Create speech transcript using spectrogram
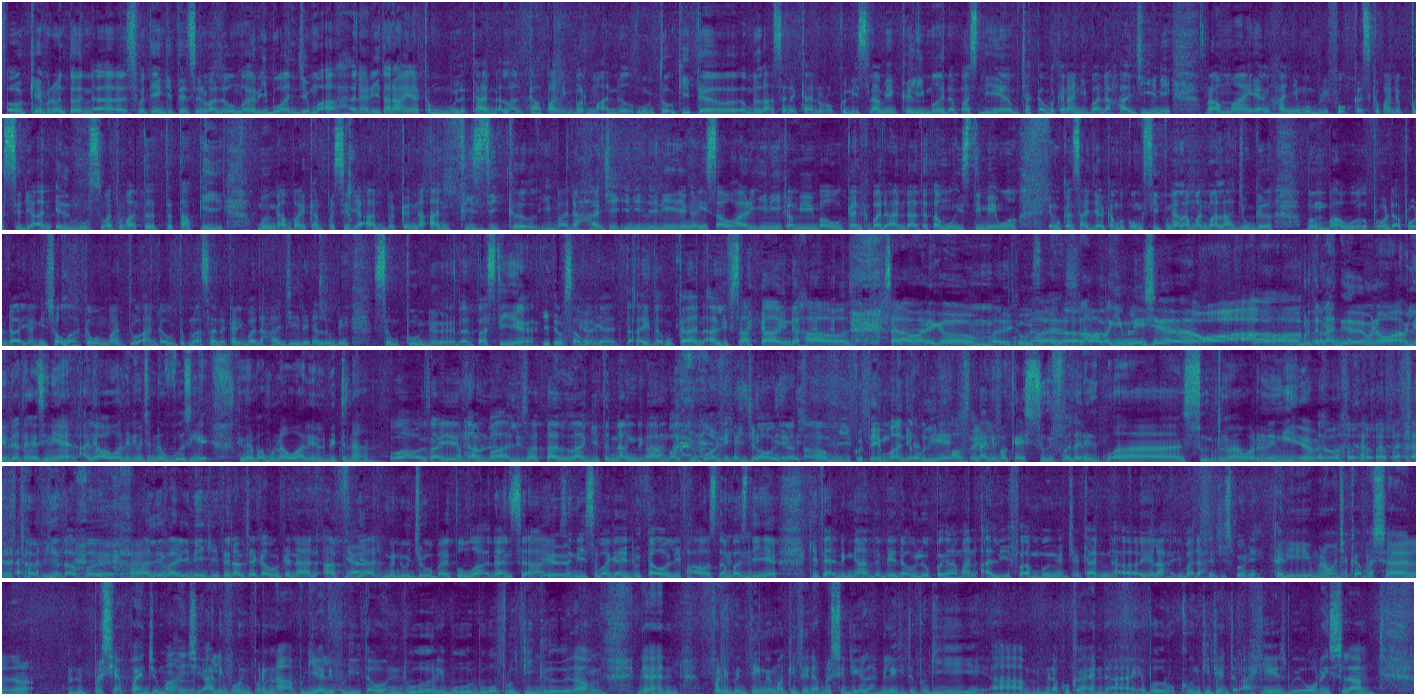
Okey penonton, uh, seperti yang kita sedia maklum, ribuan jemaah dari tanah air akan memulakan langkah paling bermakna untuk kita melaksanakan rukun Islam yang kelima dan pastinya hmm. bercakap berkenaan ibadah haji ini, ramai yang hanya memberi fokus kepada persediaan ilmu semata-mata tetapi mengabaikan persediaan berkenaan fizikal ibadah haji ini. Hmm. Jadi jangan risau hari ini kami bawakan kepada anda tetamu istimewa yang bukan sahaja akan berkongsi pengalaman malah juga membawa produk-produk yang insya-Allah akan membantu anda anda untuk melaksanakan ibadah haji dengan lebih sempurna dan pastinya kita bersama ya. dengan tak lain tak bukan Alif Sata in the house. Assalamualaikum. Waalaikumsalam. Selamat pagi Malaysia. Wah, wow. bertenaga Munawar bila datang kat sini kan. Alif awal tadi macam nervous sikit. Tapi nampak Munawar dia lebih tenang. Wow, saya nampak Alif Sata lagi tenang dengan ha? baju berwarna hijaunya uh, mengikut temanya Tapi Olive House. Tak boleh pakai suit sebab tak ada uh, suit warna ni ya Munawar. Tapi tak apa. Alif hari ini kita nak bercakap berkenaan afiat ya. menuju Baitullah dan uh, ya. sendiri sebagai duta Olive House dan mm-hmm. pastinya kita nak dengar terlebih dahulu pengalaman Alif uh, mengerjakan uh, ialah ibadah haji sebelum ni. Tadi Menawar cakap pasal Hmm, persiapan jemaah haji. Hmm. Ali pun pernah pergi Ali pergi tahun 2023 tau. Hmm. Dan paling penting memang kita nak bersedialah bila kita pergi uh, melakukan uh, apa rukun kita yang terakhir sebagai orang Islam.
